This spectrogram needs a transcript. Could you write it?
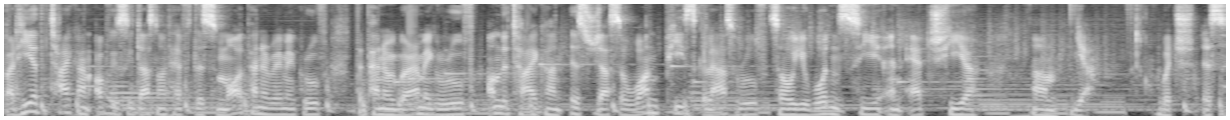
But here the Taycan obviously does not have this small panoramic roof. The panoramic roof on the Taycan is just a one piece glass roof so you wouldn't see an edge here. Um, yeah, which is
